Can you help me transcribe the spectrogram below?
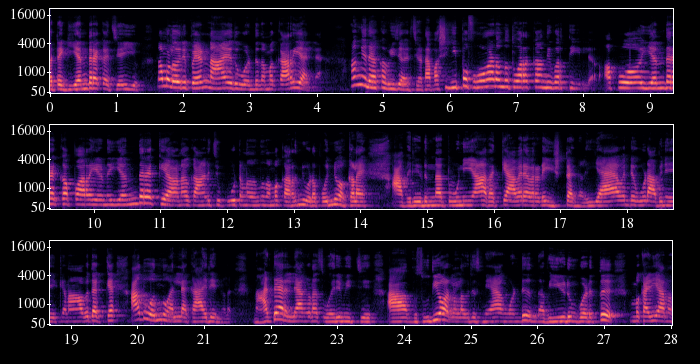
ഒറ്റയ്ക്ക് എന്തരൊക്കെ ചെയ്യും? നമ്മളൊരു പെണ്ണായതുകൊണ്ട് നമുക്കറിയാമല്ല അങ്ങനെയൊക്കെ വിചാരിച്ചേട്ടാ പക്ഷെ ഇപ്പൊ ഫോണൊന്ന് തുറക്കാൻ നിവർത്തിയില്ല. അപ്പോ എന്തരൊക്കെ പറയണ് എന്തരൊക്കെയാണ് കാണിച്ചു കൂട്ടണതെന്ന് നമുക്ക് അറിഞ്ഞുകൂടെ പൊന്നു മക്കളെ. അവരിടുന്ന തുണിയ അതൊക്കെ അവരവരുടെ ഇഷ്ടങ്ങൾ യാവന്റെ കൂടെ അഭിനയിക്കണം അതൊക്കെ അതൊന്നുമല്ല കാര്യങ്ങൾ നാട്ടുകാരെല്ലാം കൂടെ ഒരുമിച്ച് ആ സുതിയോടുള്ള ഒരു സ്നേഹം കൊണ്ട് വീടും കൊടുത്ത് കഴിയാവുന്ന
